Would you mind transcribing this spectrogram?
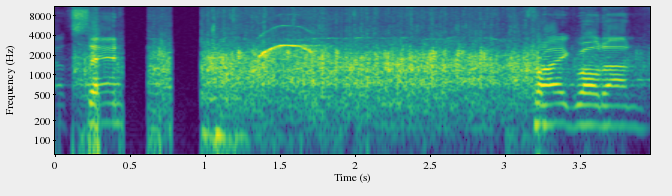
Outstanding. Craig, well done.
